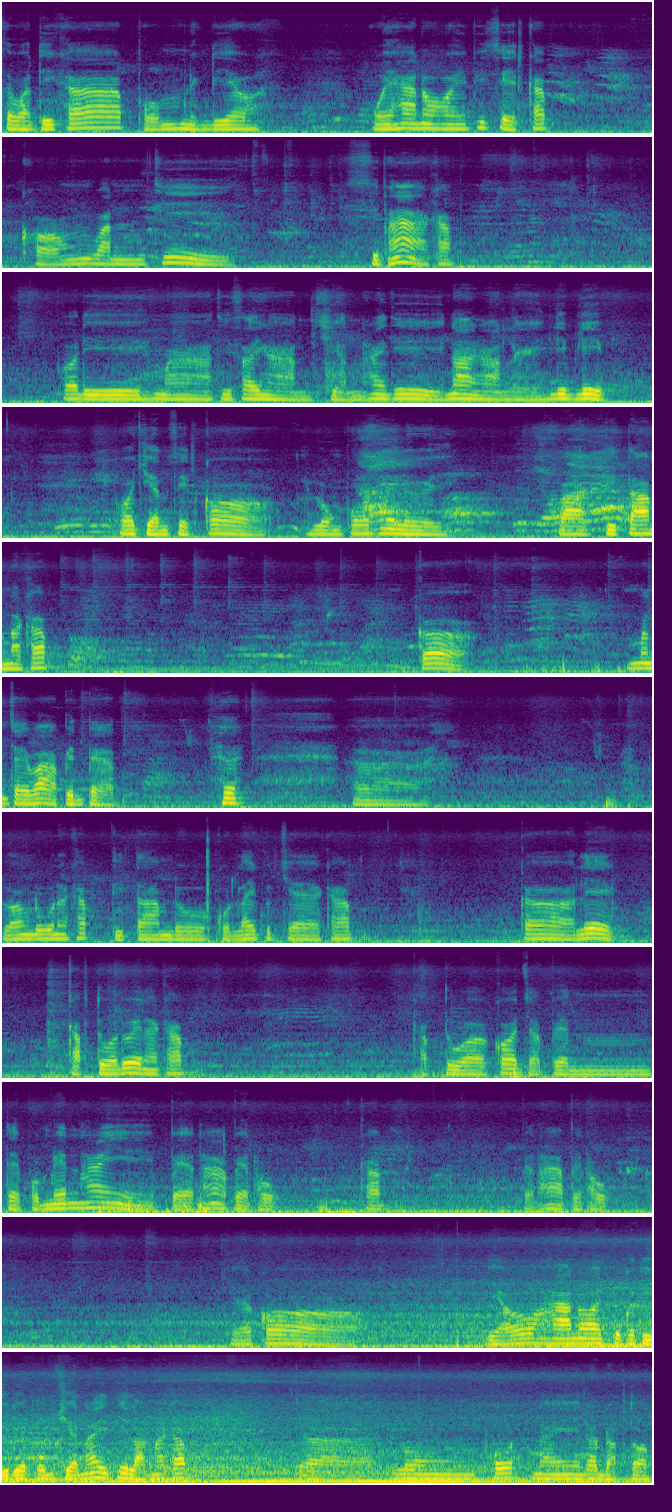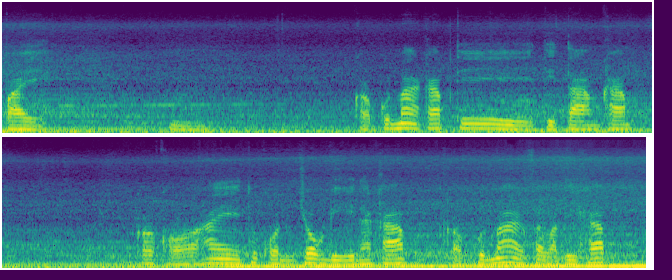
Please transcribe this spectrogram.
สวัสดีครับ ผมหนึ่งเดียวหวยฮานอยพิเศษครับ ของวันที่ 15 ครับ พอดีมาที่ไซต์งานเขียนให้ที่หน้างานเลย รีบๆ พอเขียนเสร็จก็ลงโพสต์ให้เลย ฝากติดตามนะครับ ก็มั่นใจว่าเป็น 8เอ่อ ลองดูนะครับ ติดตามดูกดไลค์กดแชร์ครับ ก็เลขกลับตัวด้วยนะครับกลับตัวก็จะเป็นแต่ผมเน้นให้ 8586 ครับ 8586 แล้วก็เดี๋ยวฮานอยปกติเดี๋ยวผมเขียนให้ที่หลังนะครับ จะลงโพสในระดับต่อไป ขอบคุณมากครับที่ติดตามครับ ก็ขอให้ทุกคนโชคดีนะครับ ขอบคุณมากสวัสดีครับ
